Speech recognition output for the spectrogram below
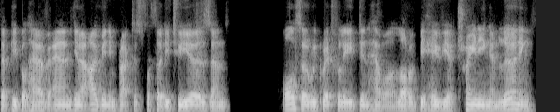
that people have. And, you know, I've been in practice for 32 years and also regretfully didn't have a lot of behavior training and learning.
